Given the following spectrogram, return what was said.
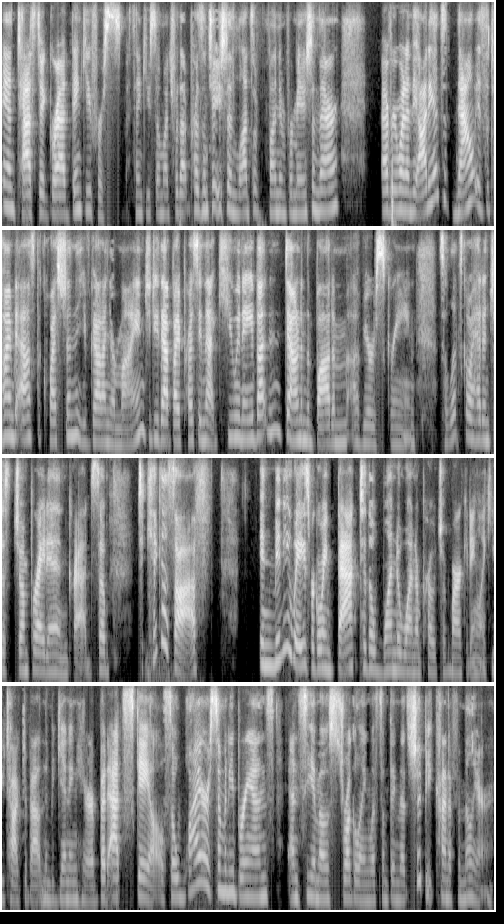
Fantastic, Grad. Thank you for thank you so much for that presentation. Lots of fun information there. Everyone in the audience, now is the time to ask the question that you've got on your mind. You do that by pressing that Q&A button down in the bottom of your screen. So let's go ahead and just jump right in, Grad. So to kick us off, in many ways, we're going back to the one to one approach of marketing, like you talked about in the beginning here, but at scale. So, why are so many brands and CMOs struggling with something that should be kind of familiar?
